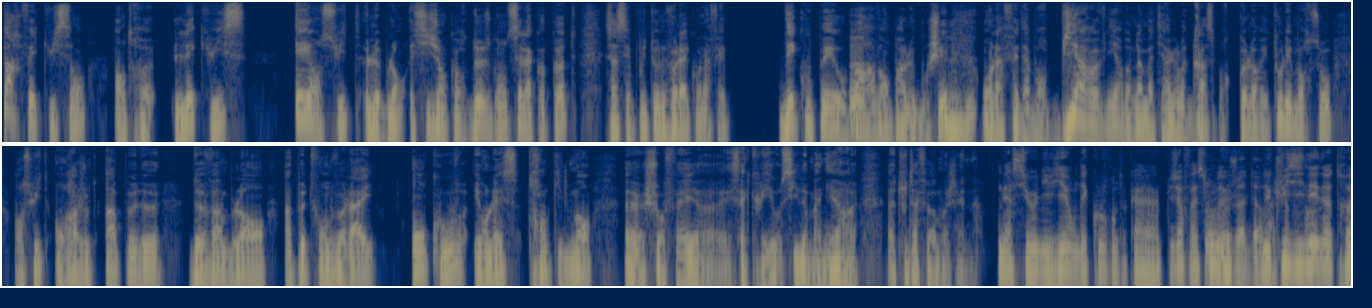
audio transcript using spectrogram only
parfaite cuisson entre les cuisses et ensuite le blanc. Et si j'ai encore deux secondes, c'est la cocotte. Ça, c'est plutôt une volaille qu'on a fait découper auparavant par le boucher. Mhm. On la fait d'abord bien revenir dans de la matière grasse pour colorer tous les morceaux. Ensuite, on rajoute un peu de, de vin blanc, un peu de fond de volaille. On couvre et on laisse tranquillement euh, chauffer. euh, et ça cuit aussi de manière euh, tout à fait homogène. Merci Olivier. On découvre en tout cas plusieurs façons de, Oh, de cuisiner notre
